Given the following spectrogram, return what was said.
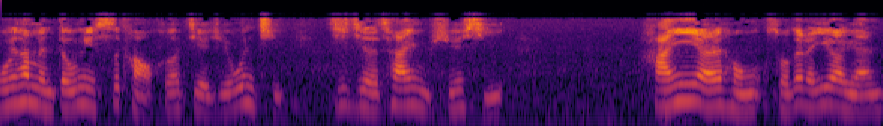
鼓励他们独立思考和解决问题，积极的参与学习。韩裔儿童所在的幼儿园。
